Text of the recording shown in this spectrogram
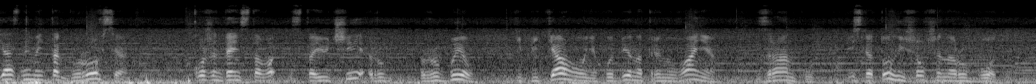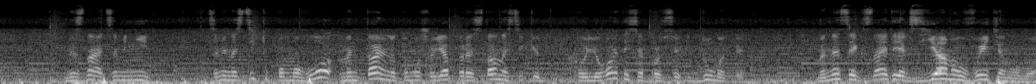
я з ними так боровся, кожен день стаючи, робив ті підтягування, ходив на тренування зранку, після того йшов ще на роботу. Не знаю, це мені, це мені настільки помогло ментально, тому що я перестав настільки хвилюватися про все і думати. Мене це, як знаєте, як з ями витягнуло.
